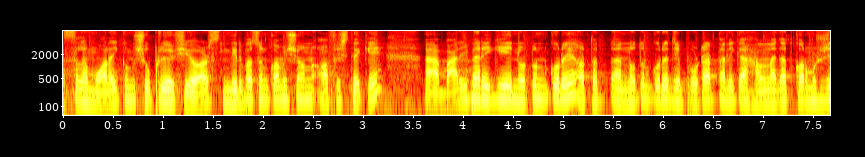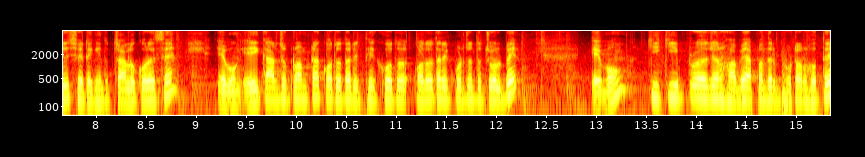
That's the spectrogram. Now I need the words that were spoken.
আসসালামু আলাইকুম, সুপ্রিয় ভিউয়ার্স। নির্বাচন কমিশন অফিস থেকে বাড়ি বাড়ি গিয়ে নতুন করে, অর্থাৎ নতুন করে যে ভোটার তালিকা হালনাগাদ কর্মসূচি, সেটা কিন্তু চালু করেছে এবং এই কার্যক্রমটা কত তারিখ থেকে কত কত তারিখ পর্যন্ত চলবে এবং কি কি প্রয়োজন হবে আপনাদের ভোটার হতে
